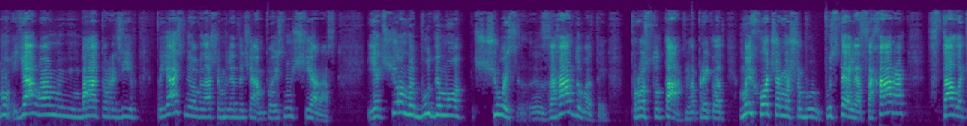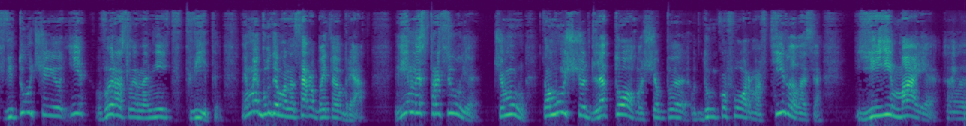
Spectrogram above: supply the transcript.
Ну, я вам багато разів пояснював нашим глядачам, поясню ще раз. Якщо ми будемо щось е, загадувати просто так, наприклад, ми хочемо, щоб пустеля Сахара стала квітучою і виросли на ній квіти. І ми будемо на це робити обряд. Він не спрацює. Чому? Тому що для того, щоб думкоформа втілилася, її має е,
